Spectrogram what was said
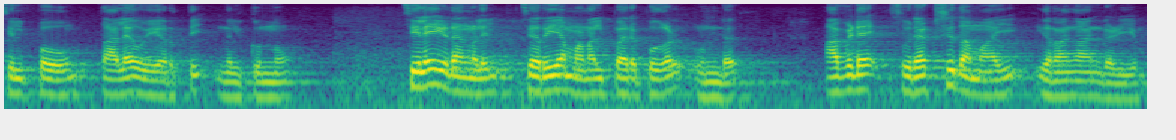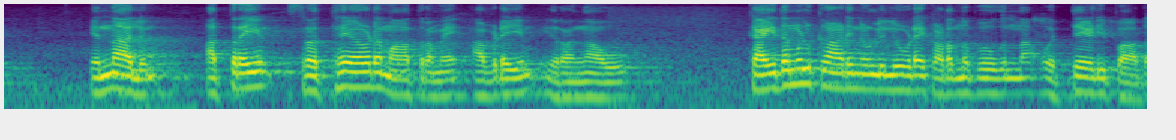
ശില്പവും തല ഉയർത്തി നിൽക്കുന്നു. ചിലയിടങ്ങളിൽ ചെറിയ മണൽപ്പരപ്പുകൾ ഉണ്ട്. അവിടെ സുരക്ഷിതമായി ഇറങ്ങാൻ കഴിയും. എന്നാലും അത്രയും ശ്രദ്ധയോടെ മാത്രമേ അവിടെയും ഇറങ്ങാവൂ. കൈതമുൾ കാടിനുള്ളിലൂടെ കടന്നു പോകുന്ന ഒറ്റയടിപ്പാത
